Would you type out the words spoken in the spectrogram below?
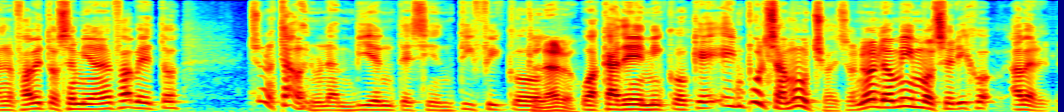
analfabetos, semi-analfabetos, yo no estaba en un ambiente científico o académico que impulsa mucho eso. No es lo mismo ser hijo. A ver,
